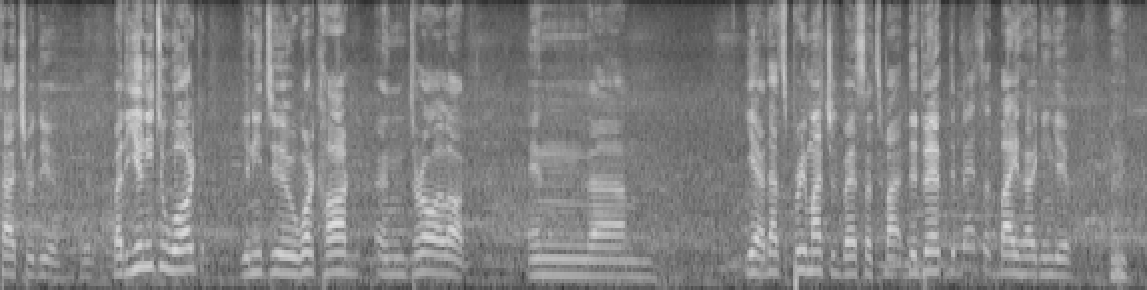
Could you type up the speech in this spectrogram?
touch with you. But you need to work. You need to work hard and draw a lot, and um, yeah, that's pretty much the best advice. The, the best advice I can give.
